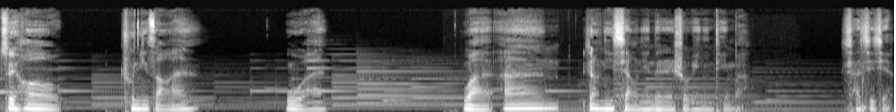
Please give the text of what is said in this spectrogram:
最后，祝你早安、午安、晚安，让你想念的人说给你听吧。下期见。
